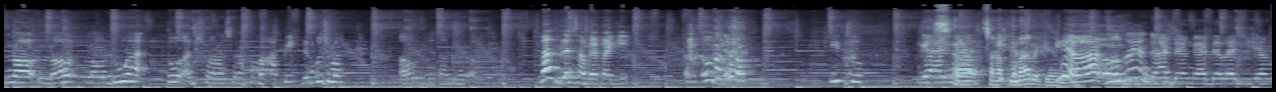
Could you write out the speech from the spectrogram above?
0002 tuh ada suara-suara kembang api. Dan gue cuma oh udah tahun baru oke. Bablas sampai pagi. Udah. Itu. Nggak ada. Sangat sangat menarik ya. Iya, maksudnya nggak ada nggak ada lagi yang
